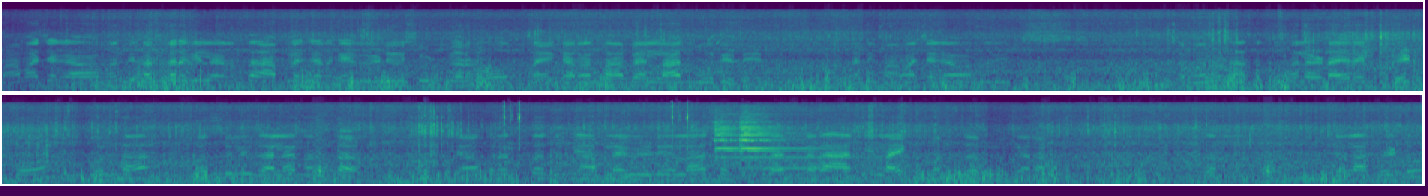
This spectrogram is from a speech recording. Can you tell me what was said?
मामाच्या गावामध्ये अंदर गेल्यानंतर आपल्याच्यानं काही व्हिडिओ शूट करणं होत नाही कारण आता आपल्याला लाज बोल येते. आणि मामाच्या गावामध्ये म्हणून आता तुम्हाला डायरेक्ट भेटतो पूर्ण वसुली झाल्यानंतर. तेव्हापर्यंत तुम्ही आपल्या व्हिडिओला सबस्क्राईब करा आणि लाईक पण जरूर करा. तर चला भेटू.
